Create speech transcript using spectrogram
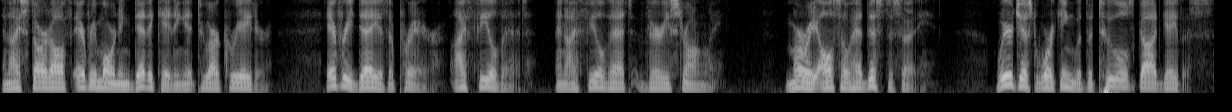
and I start off every morning dedicating it to our Creator. Every day is a prayer. I feel that, and I feel that very strongly. Murray also had this to say We're just working with the tools God gave us.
